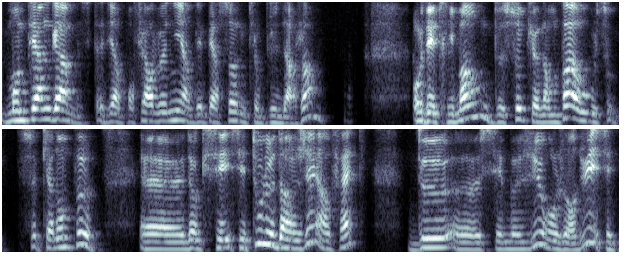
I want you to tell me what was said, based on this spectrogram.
monter en gamme, c'est-à-dire pour faire venir des personnes qui ont plus d'argent au détriment de ceux qui n'en ont pas ou ceux qui en ont peu. Euh, donc c'est tout le danger en fait de euh, ces mesures aujourd'hui et c'est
